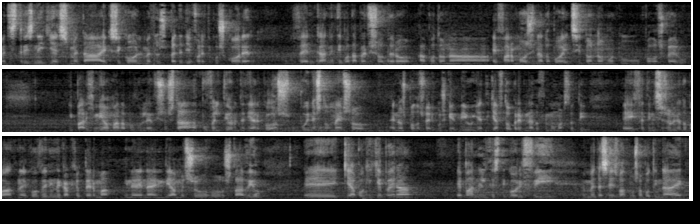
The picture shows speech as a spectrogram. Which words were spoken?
με τις τρεις νίκες, με τα έξι γκολ, με τους πέντε διαφορετικούς σκόρερ, δεν κάνει τίποτα περισσότερο από το να εφαρμόζει, να το πω έτσι, τον νόμο του ποδοσφαίρου. Υπάρχει μια ομάδα που δουλεύει σωστά, που βελτιώνεται διαρκώς, που είναι στο μέσο ενός ποδοσφαιρικού σχεδίου, γιατί και αυτό πρέπει να το θυμόμαστε ότι ε, η φετινή σεζόν για τον Παναθηναϊκό δεν είναι κάποιο τέρμα, είναι ένα ενδιάμεσο στάδιο. Ε, και από εκεί και πέρα επανήλθε στην κορυφή με 4 βαθμούς από την ΑΕΚ,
